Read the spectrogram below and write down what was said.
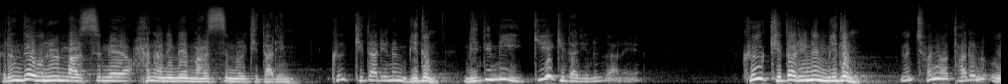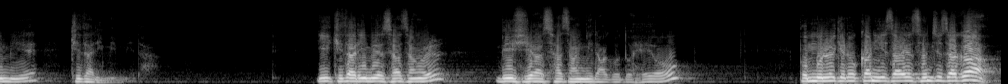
그런데 오늘 말씀에 하나님의 말씀을 기다림 그 기다리는 믿음, 믿음이 있기에 기다리는 거 아니에요. 그 기다리는 믿음, 이건 전혀 다른 의미의 기다림입니다. 이 기다림의 사상을 메시아 사상이라고도 해요. 본문을 기록한 이사의 선지자가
